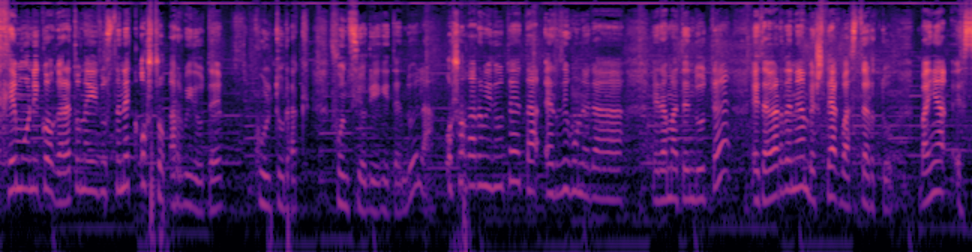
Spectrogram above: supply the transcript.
hegemoniko garatu nahi dituztenek oso garbi dute kulturak funtzio hori egiten duela. Oso garbi dute eta erdigunera eramaten dute eta behar denean besteak baztertu. Baina ez,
